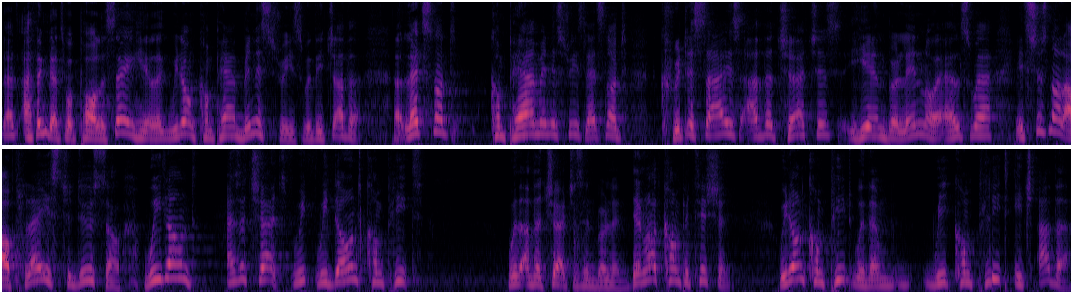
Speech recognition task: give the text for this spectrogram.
That, I think that's what Paul is saying here. Like we don't compare ministries with each other. Uh, let's not compare ministries. Let's not criticize other churches here in Berlin or elsewhere. It's just not our place to do so. We don't, as a church, we, we don't compete with other churches in Berlin. They're not competition. We don't compete with them, we complete each other.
